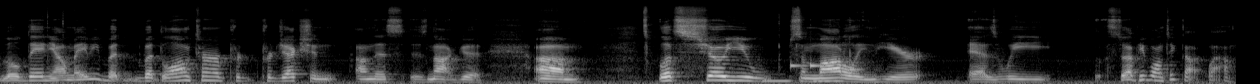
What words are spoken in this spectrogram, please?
little Danielle maybe, but but the long term pro- projection on this is not good. Um, let's show you some modeling here as we still have people on TikTok. Wow.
